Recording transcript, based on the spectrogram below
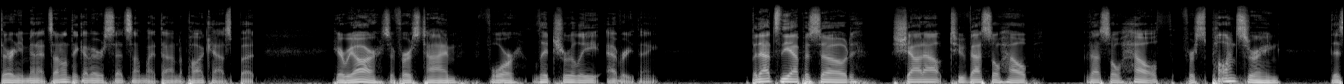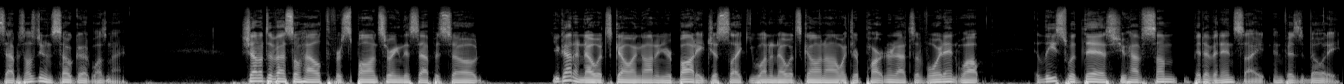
30 minutes. I don't think I've ever said something like that on the podcast, but here we are. It's the first time for literally everything. But that's the episode. Shout out to Vessel Help Vessel Health for sponsoring this episode. I was doing so good, wasn't I? Shout out to Vessel Health for sponsoring this episode. You got to know what's going on in your body, just like you want to know what's going on with your partner that's avoidant. Well, at least with this, you have some bit of an insight and visibility.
